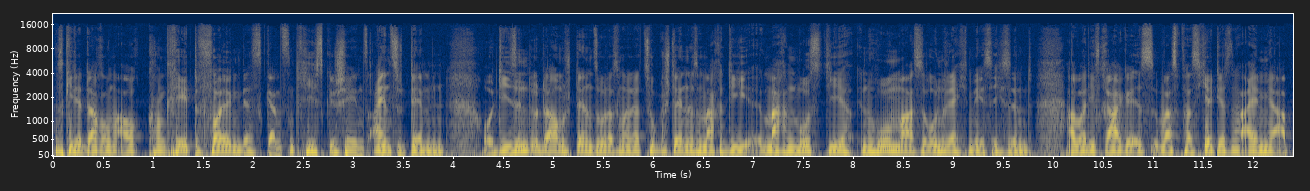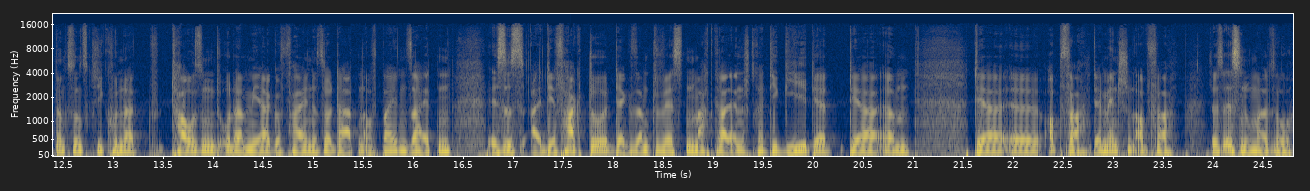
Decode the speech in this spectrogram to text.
Es geht ja darum, auch konkrete Folgen des ganzen Kriegsgeschehens einzudämmen. Und die sind unter Umständen so, dass man da Zugeständnisse machen, die machen muss, die in hohem Maße unrechtmäßig sind. Aber die Frage ist, was passiert jetzt nach einem Jahr Abnutzungskrieg, 100.000 oder mehr gefallene Soldaten auf beiden Seiten? Ist es de facto, der gesamte Westen macht gerade eine Strategie der, der, ähm, der äh, Opfer, der Menschenopfer. Das ist nun mal so.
